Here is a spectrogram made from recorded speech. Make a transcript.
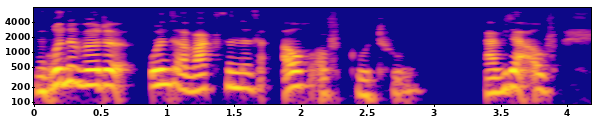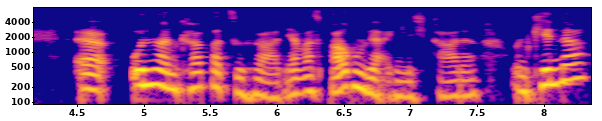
Im Grunde würde uns Erwachsenes auch oft gut tun. Ja, wieder auf äh, unseren Körper zu hören. Ja, was brauchen wir eigentlich gerade? Und Kinder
